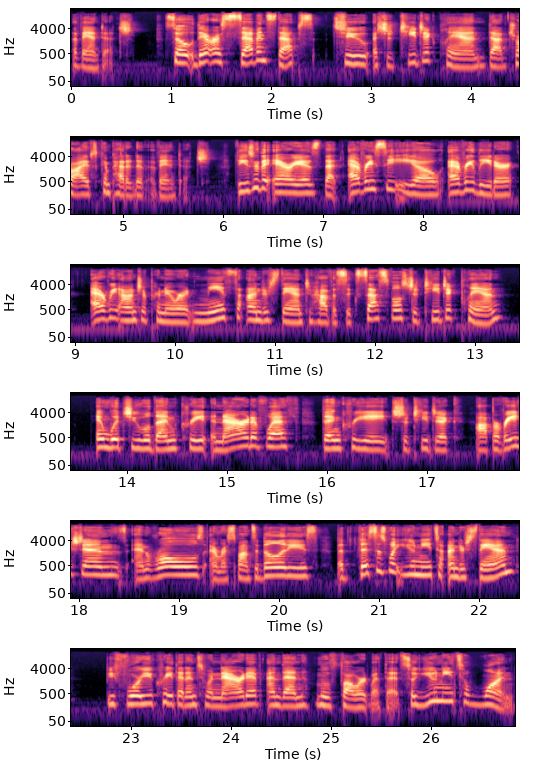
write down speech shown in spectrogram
advantage. So, there are seven steps to a strategic plan that drives competitive advantage. These are the areas that every CEO, every leader, every entrepreneur needs to understand to have a successful strategic plan in which you will then create a narrative with, then create strategic operations and roles and responsibilities. But this is what you need to understand before you create that into a narrative and then move forward with it. So you need to one,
